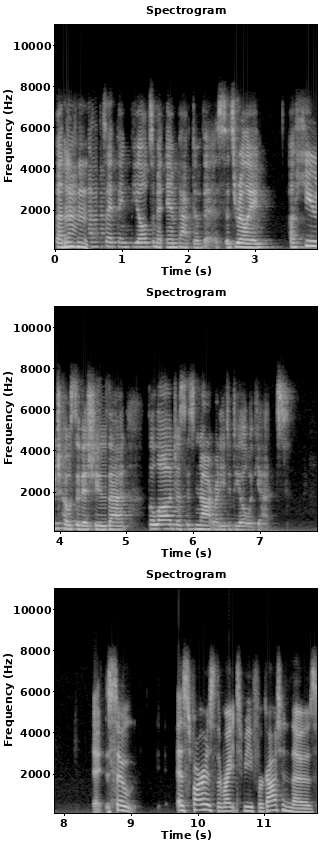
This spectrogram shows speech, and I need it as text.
But mm-hmm. that's, I think, the ultimate impact of this. It's really a huge host of issues that the law just is not ready to deal with yet. Uh, so, as far as the right to be forgotten those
